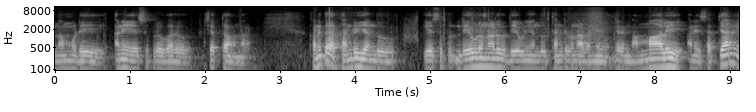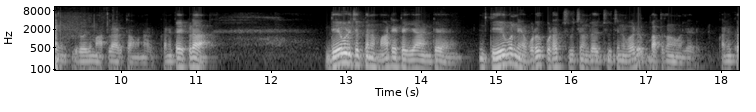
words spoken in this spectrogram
నమ్ముడి అని యేసుప్రభు వారు చెప్తా ఉన్నాడు కనుక తండ్రి యందు యేసు దేవుడు ఉన్నాడు దేవుని యందు తండ్రి ఉన్నాడని మీరు నమ్మాలి అనే సత్యాన్ని ఈరోజు మాట్లాడుతూ ఉన్నాడు కనుక ఇక్కడ దేవుడు చెప్పిన మాట ఏంటయ్యా అంటే దేవుణ్ణి ఎవడూ కూడా చూచి ఉండలేదు చూచిన వాడు బతకడం లేడు కనుక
